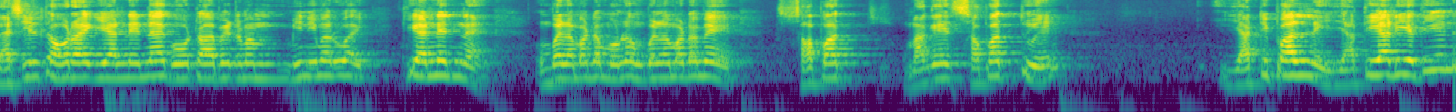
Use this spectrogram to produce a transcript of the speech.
බැසිල්ට හොරයි කියන්නේ නැහැ ගෝඨාපේට මම මිනිමරුවයි කියන්නේත් නැහැ. උඹලා මට මොන උඹලා මට මේ සපත් මගේ සපත්තුවේ යටිපල්ලේ යටි අඩිය තියෙන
